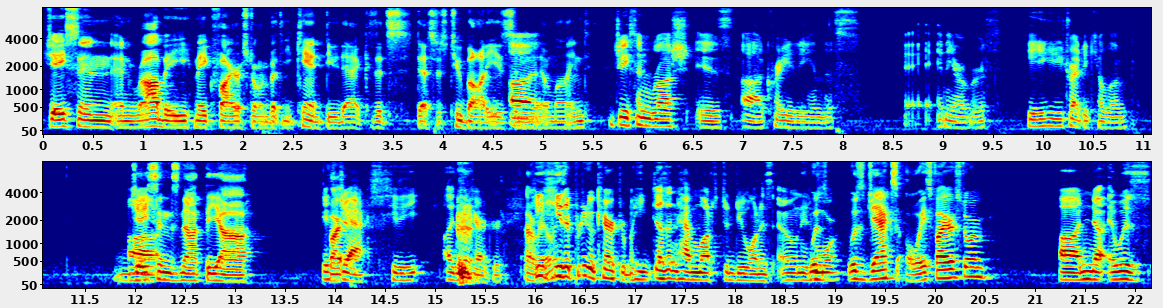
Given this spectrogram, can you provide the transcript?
Jason and Robbie make Firestorm? But you can't do that because it's that's just two bodies Uh, and no mind. Jason Rusch is uh, crazy in this in the Arrowverse. He, he tried to kill him. uh, Jason's not the uh. It's Fire- Jax. He's a new character. Oh, he, really? He's a pretty good character, but he doesn't have much to do on his own. He's Was more. was Jax always Firestorm? Uh, no, it was,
